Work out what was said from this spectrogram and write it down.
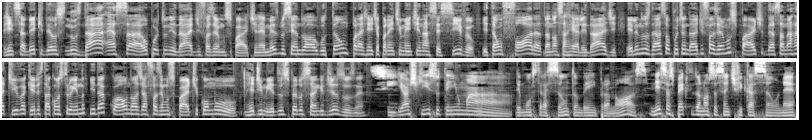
A gente saber que Deus nos dá essa oportunidade de fazermos parte, né? Mesmo sendo algo tão pra gente aparentemente inacessível e tão fora da nossa realidade, ele nos dá essa oportunidade de fazermos parte dessa narrativa que ele está construindo e da qual nós já fazemos parte como redimidos pelo sangue de Jesus, né? Sim. E eu acho que isso tem uma demonstração também para nós nesse aspecto da nossa santificação, né?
